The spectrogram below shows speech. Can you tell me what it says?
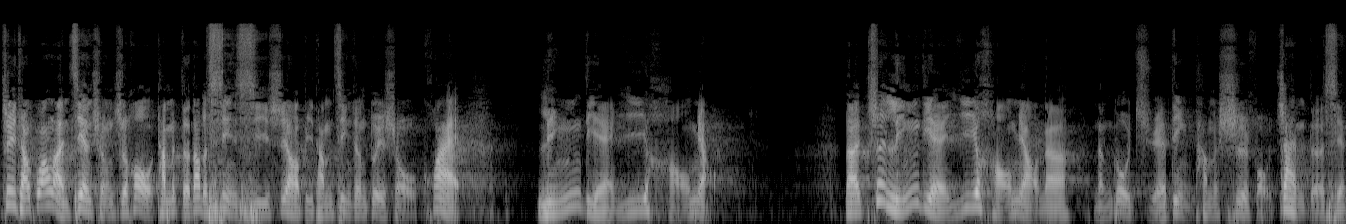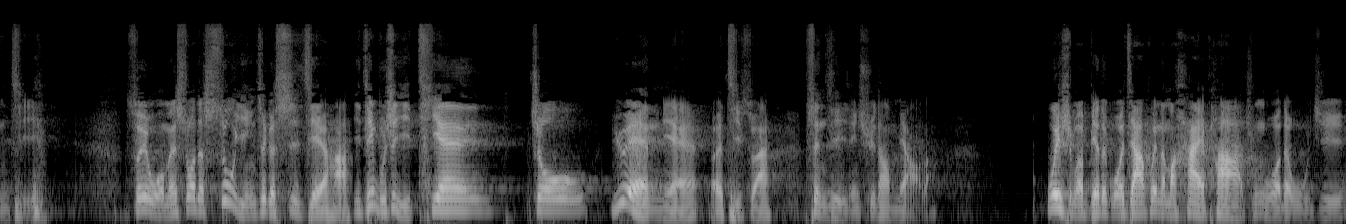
这一条光缆建成之后，他们得到的信息是要比他们竞争对手快零点一毫秒。那这零点一毫秒呢，能够决定他们是否占得先机。所以我们说的素赢这个世界哈，已经不是以天、周、月、年而计算，甚至已经去到秒了。为什么别的国家会那么害怕中国的五 G？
